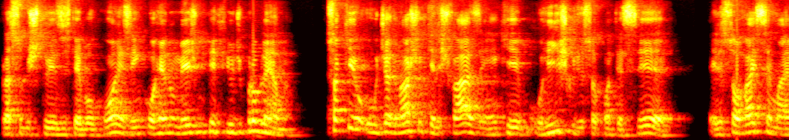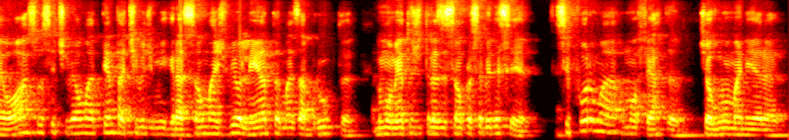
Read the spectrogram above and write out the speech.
para substituir as stablecoins e incorrer no mesmo perfil de problema. Só que o diagnóstico que eles fazem é que o risco disso acontecer ele só vai ser maior se você tiver uma tentativa de migração mais violenta, mais abrupta, no momento de transição para o CBDC. Se for uma, uma oferta de alguma maneira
